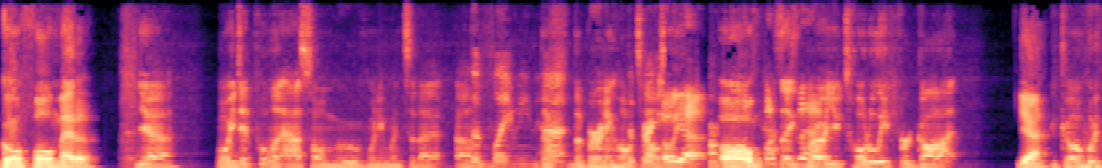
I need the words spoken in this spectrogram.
go full meta. Yeah. Well, he did pull an asshole move when he went to that um, the flaming. the, uh, the burning hotel. burning- Oh yeah. Oh, What the fuck It's like, bro, you totally forgot. yeah. Go with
